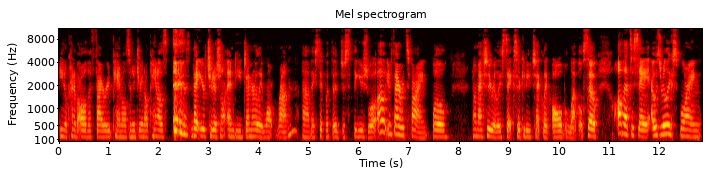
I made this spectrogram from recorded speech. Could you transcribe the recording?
you know, kind of all the thyroid panels and adrenal panels that your traditional MD generally won't run. Uh, they stick with the just the usual. Oh, your thyroid's fine. Well, no, I'm actually really sick. So could you check like all the levels? So all that to say, I was really exploring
